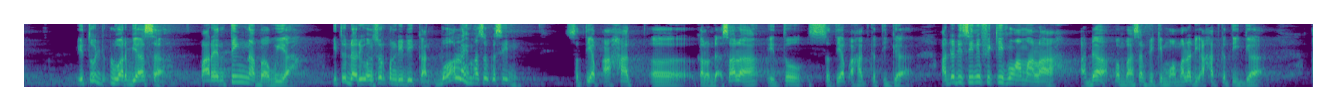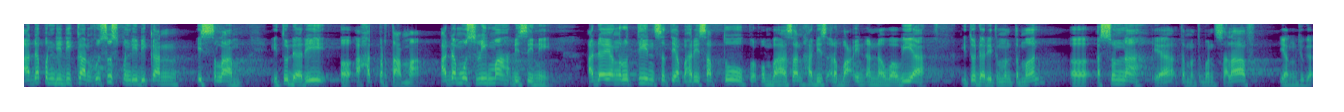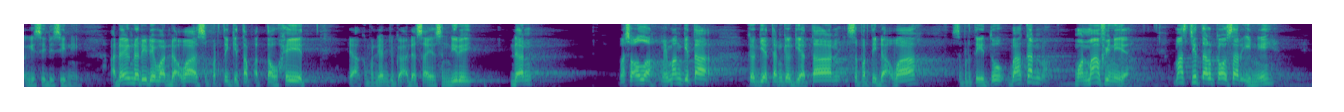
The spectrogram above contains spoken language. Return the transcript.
Itu luar biasa. Parenting nabawiyah itu dari unsur pendidikan. Boleh masuk ke sini. Setiap ahad eh, kalau tidak salah itu setiap ahad ketiga. Ada di sini fikih muamalah, ada pembahasan fikih muamalah di ahad ketiga. Ada pendidikan khusus pendidikan Islam itu dari eh, ahad pertama ada muslimah di sini. Ada yang rutin setiap hari Sabtu pembahasan hadis arba'in an-nawawiyah. Itu dari teman-teman uh, as-sunnah ya, teman-teman salaf yang juga ngisi di sini. Ada yang dari Dewan Dakwah seperti kitab At-Tauhid. Ya, kemudian juga ada saya sendiri dan Masya Allah, memang kita kegiatan-kegiatan seperti dakwah, seperti itu. Bahkan, mohon maaf ini ya, Masjid Al-Kausar ini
